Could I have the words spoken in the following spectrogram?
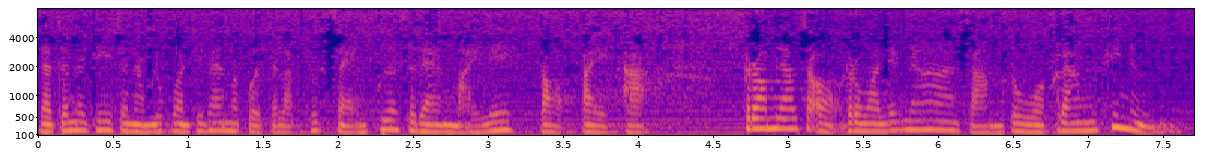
แล้วเจ้าหน้าที่จะนำลูกบอลที่ได้มาเปิดสลับทุบแสงเพื่อแสดงหมายเลขต่อไปค่ะ พร้อมแล้วจะออกรางวัลเลขหน้า 3 ตัวครั้งที่ 1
